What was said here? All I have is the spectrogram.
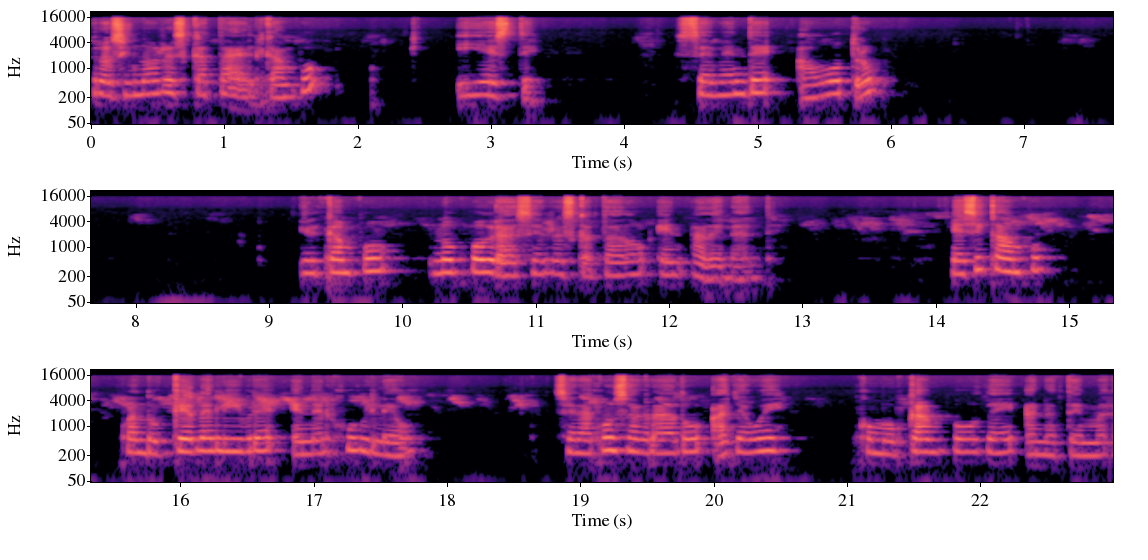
Pero si no rescata el campo, y este se vende a otro, el campo no podrá ser rescatado en adelante. Ese campo, cuando quede libre en el jubileo, será consagrado a Yahweh como campo de anatema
